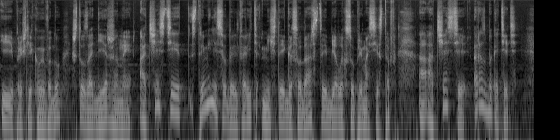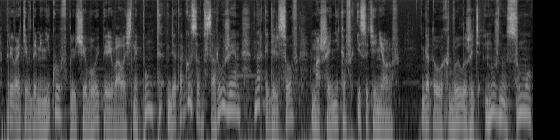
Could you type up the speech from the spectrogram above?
и пришли к выводу, что задержанные отчасти стремились удовлетворить мечты государства и белых супремасистов, а отчасти разбогатеть превратив Доминику в ключевой перевалочный пункт для торговцев с оружием, наркодельцов, мошенников и сутенеров – готовых выложить нужную сумму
